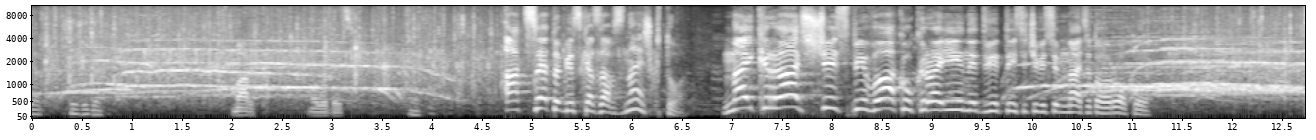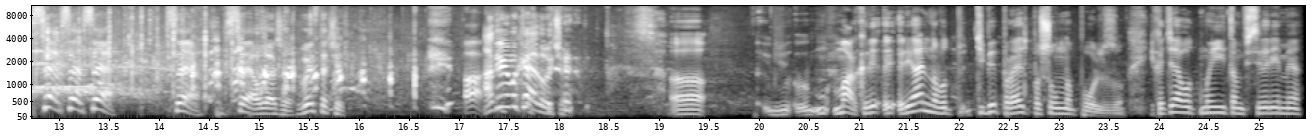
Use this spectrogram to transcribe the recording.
Дякую, дуже дякую. Марк, молодець. А це тобі сказав, знаєш хто? Найкращий співак України 2018 року. Все, все, все. Все, все, Олеже, вистачить. Андрію Михайловичу. М- Марк, ре- реально вот тебе проект пошел на пользу. И хотя вот мои там все время,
